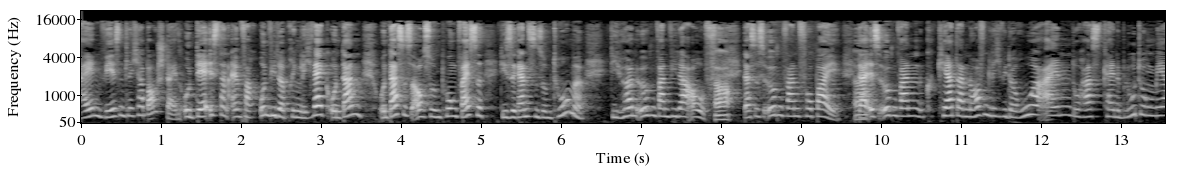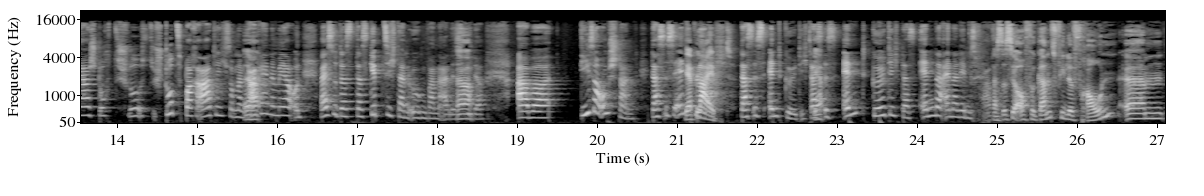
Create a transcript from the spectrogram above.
ein wesentlicher Baustein. Und der ist dann einfach unwiederbringlich weg. Und dann, und das ist auch so ein Punkt, weißt du, diese ganzen Symptome, die hören irgendwann wieder auf. Ja. Das ist irgendwann vorbei. Da ist irgendwann, kehrt dann hoffentlich wieder Ruhe ein. Du hast keine Blutung mehr, sturz, sturz, sturzbachartig, sondern Ja. gar keine mehr. Und weißt du, das, das gibt sich dann irgendwann alles Ja. wieder. Aber dieser Umstand, das ist endgültig. bleibt. Das ist endgültig. Das Ja. ist endgültig das Ende einer Lebensphase. Das ist ja auch für ganz viele Frauen ähm,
